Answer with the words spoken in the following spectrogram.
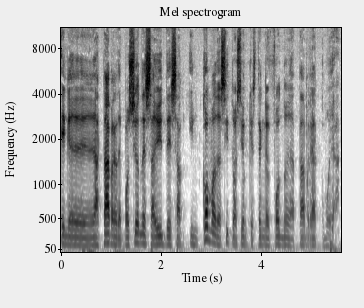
en la tabla de posiciones, salir de esa incómoda situación que está en el fondo de la tabla acumulada.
